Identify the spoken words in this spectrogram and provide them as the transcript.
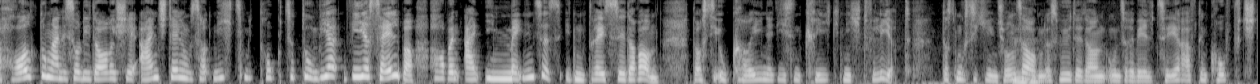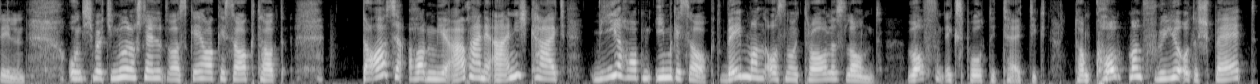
Haltung, eine solidarische Einstellung. Das hat nichts mit Druck zu tun. Wir, wir selber haben ein immenses Interesse daran, dass die Ukraine diesen Krieg nicht verliert. Das muss ich Ihnen schon mhm. sagen. Das würde dann unsere Welt sehr auf den Kopf stellen. Und ich möchte nur noch schnell, was Gerhard gesagt hat, da haben wir auch eine Einigkeit. Wir haben ihm gesagt, wenn man als neutrales Land Waffenexporte tätigt, dann kommt man früher oder spät,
